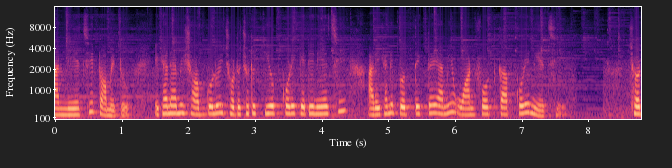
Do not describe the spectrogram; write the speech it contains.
আর নিয়েছি টমেটো। এখানে আমি সবগুলোই ছোট ছোট কিউব করে কেটে নিয়েছি, আর এখানে প্রত্যেকটাই আমি ওয়ান ফোর্থ কাপ করে নিয়েছি। ছোট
